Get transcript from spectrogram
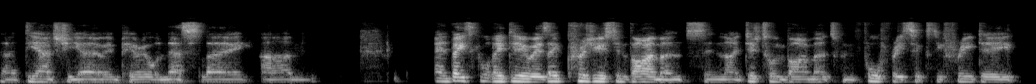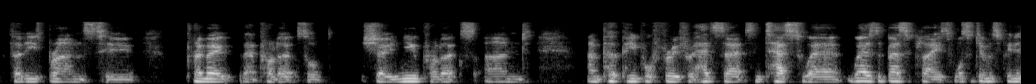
uh, Diageo, Imperial, Nestle. Um, and basically what they do is they produce environments in like digital environments with full 360 3D for these brands to promote their products or show new products and and put people through through headsets and tests where where's the best place what's the difference between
